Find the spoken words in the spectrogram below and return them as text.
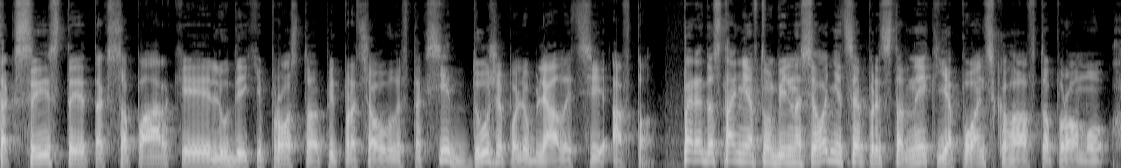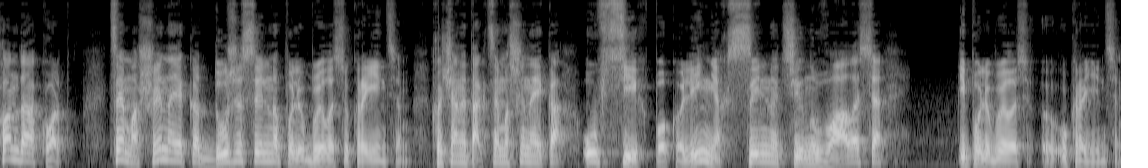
таксисти, таксопарки, люди, які просто підпрацьовували в таксі, дуже полюбляли ці авто. Передостанній автомобіль на сьогодні це представник японського автопрому Honda Accord. Це машина, яка дуже сильно полюбилась українцям. Хоча не так, це машина, яка у всіх поколіннях сильно цінувалася і полюбилась е, українцям.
